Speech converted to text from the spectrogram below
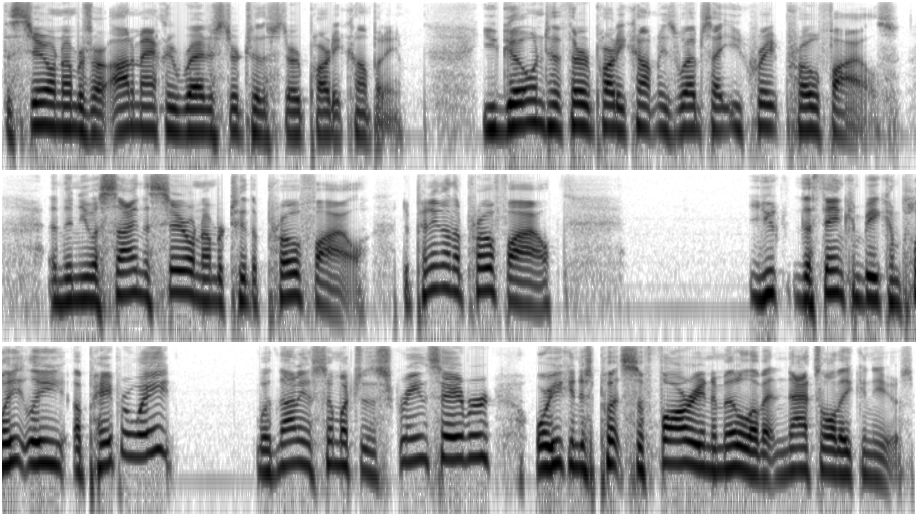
the serial numbers are automatically registered to the third party company. You go into the third party company's website, you create profiles, and then you assign the serial number to the profile. Depending on the profile, you the thing can be completely a paperweight with not even so much as a screensaver, or you can just put Safari in the middle of it, and that's all they can use.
